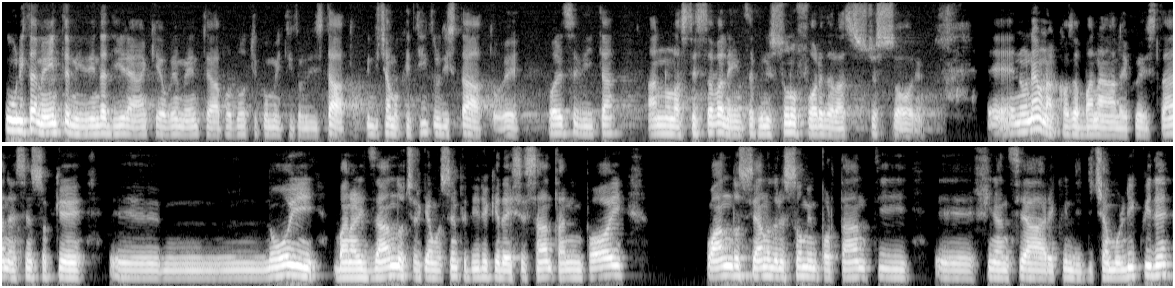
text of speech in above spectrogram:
unitamente mi viene da dire anche ovviamente a prodotti come i titoli di Stato. Quindi diciamo che titoli di Stato e polizze vita hanno la stessa valenza, quindi sono fuori dall'asse successorio. Eh, non è una cosa banale questa, eh, nel senso che eh, noi banalizzando cerchiamo sempre di dire che dai 60 anni in poi quando si hanno delle somme importanti eh, finanziarie, quindi diciamo liquide,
